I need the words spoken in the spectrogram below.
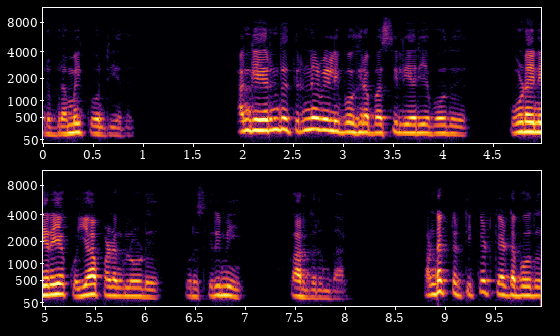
ஒரு பிரமை தோன்றியது. அங்கே இருந்து திருநெல்வேலி போகிற பஸ்ஸில் ஏறிய போது கூடை நிறைய கொய்யாப்பழங்களோடு ஒரு சிறுமி உட்கார்ந்திருந்தாள். கண்டக்டர் டிக்கெட் கேட்டபோது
